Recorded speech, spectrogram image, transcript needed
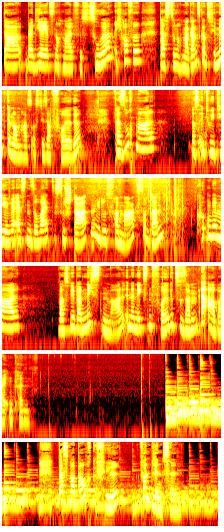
da bei dir jetzt nochmal fürs Zuhören. Ich hoffe, dass du nochmal ganz, ganz viel mitgenommen hast aus dieser Folge. Versuch mal, das intuitive Essen so weit zu starten, wie du es vermagst. Und dann gucken wir mal, was wir beim nächsten Mal in der nächsten Folge zusammen erarbeiten können. Das war Bauchgefühl von Blinzeln.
